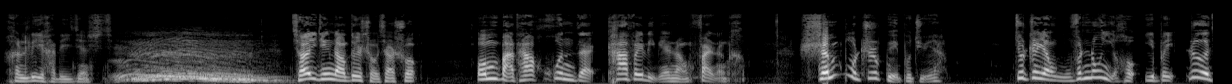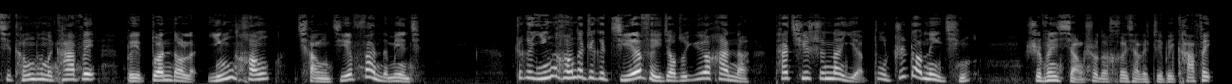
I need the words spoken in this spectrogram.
很厉害的一件事情。乔伊警长对手下说：“我们把它混在咖啡里面，让犯人喝，神不知鬼不觉呀。”就这样，五分钟以后，一杯热气腾腾的咖啡被端到了银行抢劫犯的面前。这个银行的这个劫匪叫做约翰呢，他其实呢也不知道内情，十分享受的喝下了这杯咖啡。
